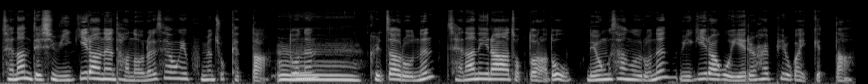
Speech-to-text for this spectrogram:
재난 대신 위기라는 단어를 사용해 보면 좋겠다. 또는 음, 글자로는 재난이라 적더라도 내용상으로는 위기라고 이해를 할 필요가 있겠다.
